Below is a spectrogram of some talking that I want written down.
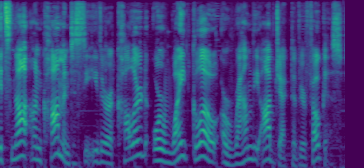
it's not uncommon to see either a colored or white glow around the object of your focus.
